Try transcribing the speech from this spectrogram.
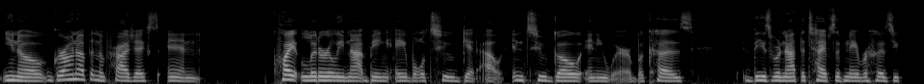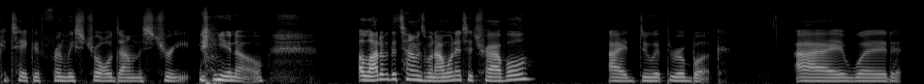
You know, growing up in the projects and quite literally not being able to get out and to go anywhere because these were not the types of neighborhoods you could take a friendly stroll down the street, you know. A lot of the times when I wanted to travel, I'd do it through a book. I would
